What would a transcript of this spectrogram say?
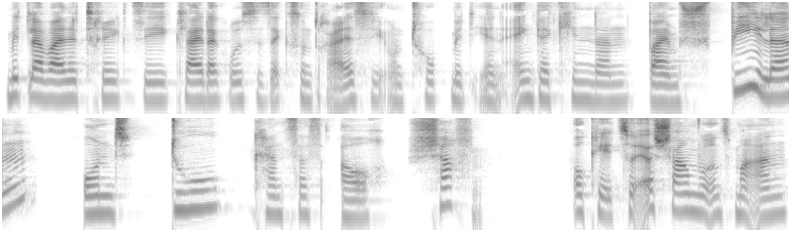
Mittlerweile trägt sie Kleidergröße 36 und tobt mit ihren Enkelkindern beim Spielen. Und du kannst das auch schaffen. Okay, zuerst schauen wir uns mal an,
